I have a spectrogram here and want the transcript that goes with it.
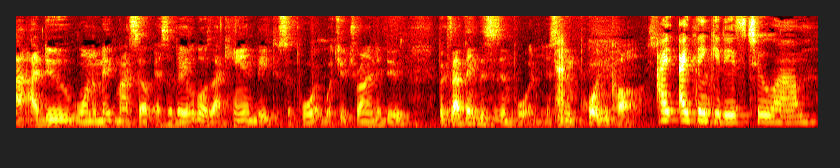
I, I do want to make myself as available as I can be to support what you're trying to do because I think this is important. It's an important cause. I, I think it is too. Um,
